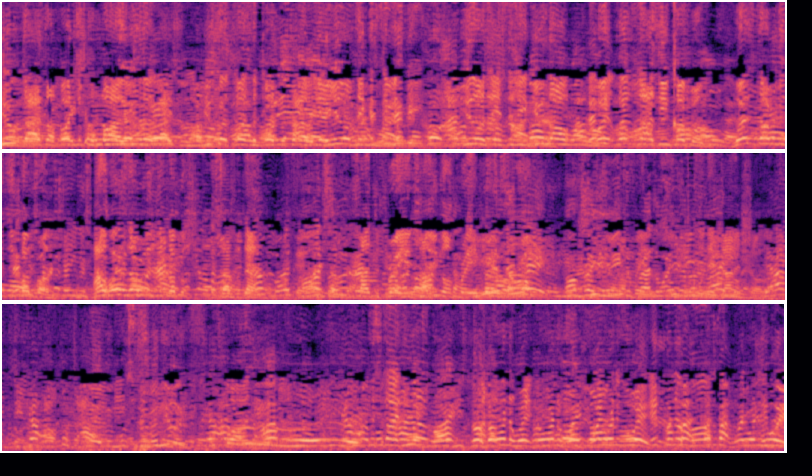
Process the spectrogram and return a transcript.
You guys are a bunch of kuffar. You guys, you guys first the Sahaba. Yeah, you don't take it seriously. You don't take it seriously. You know where, where's our deen come from? Where's our religion come from? Uh, where's our religion come from? It's Ramadan. Okay. It's time to pray. You don't pray. You pray for wrong. Don't pray, you need to pray. They've done it, inshallah. This guy right? No, don't run away. Don't run away. Why are you running away? Come back. Come back. Why are you running away?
